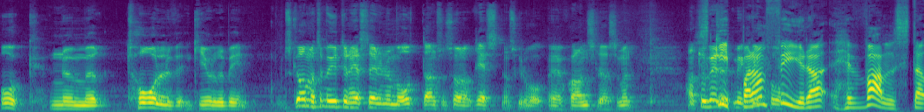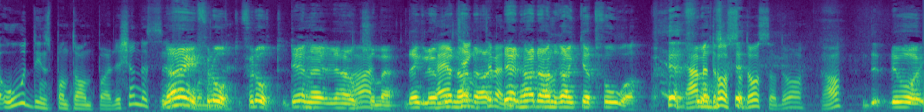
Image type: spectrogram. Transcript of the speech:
Och nummer 12, Gulrubin. Ska man ta med ytterligare en häst är det nummer 8. Så sa att resten skulle vara eh, chanslösa. Men han tog Skippar han på... fyra Valsta-Odin spontant bara? Det kändes... eh, Nej, förlåt, förlåt. Den är den här också med. Den glömde jag den, hade, väl. den hade han rankat tvåa. Ja men då så, då så. Då, ja. Det, det var,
